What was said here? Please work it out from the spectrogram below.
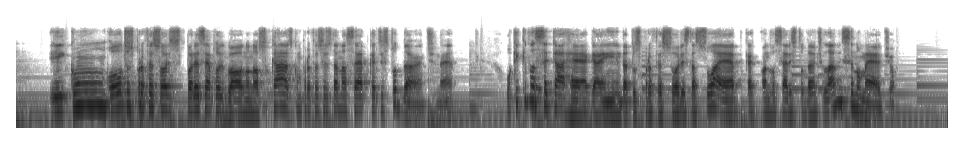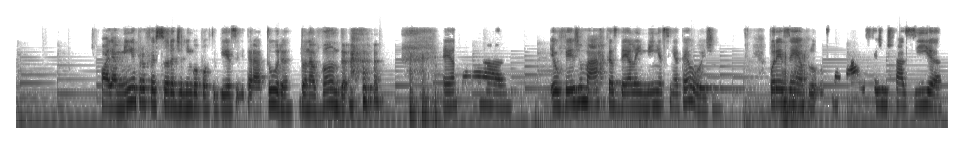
e com outros professores, por exemplo, igual no nosso caso, com professores da nossa época de estudante, né? O que, que você carrega ainda dos professores da sua época, quando você era estudante lá no ensino médio? Olha, a minha professora de língua portuguesa e literatura, dona Wanda, ela eu vejo marcas dela em mim assim até hoje. Por uhum. exemplo, os trabalhos que a gente fazia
